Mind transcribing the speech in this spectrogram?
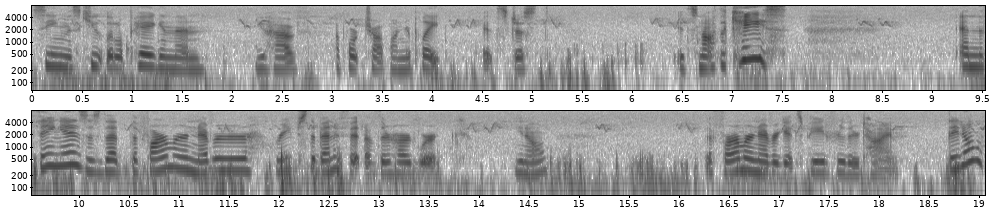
seeing this cute little pig and then you have a pork chop on your plate. It's just, it's not the case. And the thing is, is that the farmer never reaps the benefit of their hard work, you know? Farmer never gets paid for their time. They don't.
